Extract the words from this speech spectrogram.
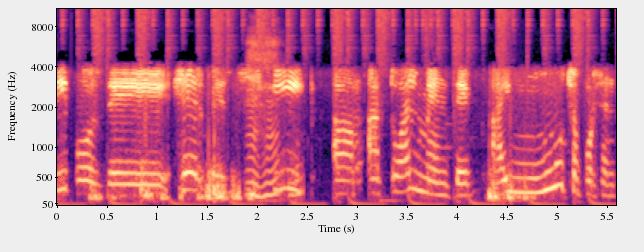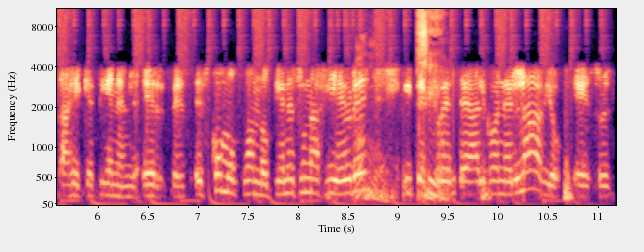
tipos de herpes y um, actualmente hay mucho porcentaje que tienen herpes. Es como cuando tienes una fiebre y te Sí. crece algo en el labio. Eso es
